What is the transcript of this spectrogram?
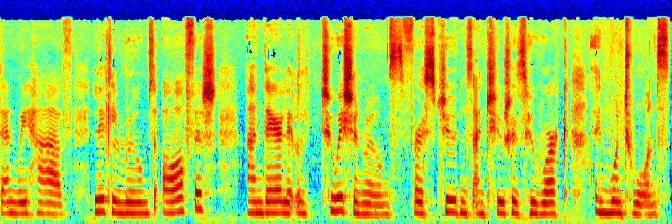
then we have little rooms off it, and they're little tuition rooms for students and tutors who work in one to ones.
